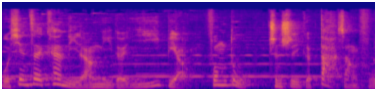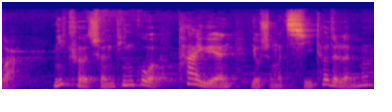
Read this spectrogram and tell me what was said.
我现在看李郎你的仪表风度，真是一个大丈夫啊！你可曾听过太原有什么奇特的人吗？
